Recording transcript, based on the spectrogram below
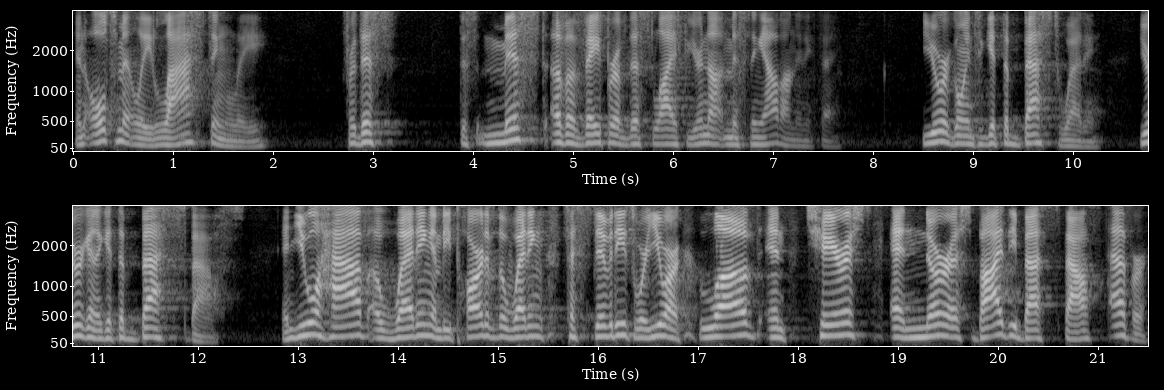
And ultimately, lastingly, for this, this mist of a vapor of this life, you're not missing out on anything. You are going to get the best wedding. You're going to get the best spouse. And you will have a wedding and be part of the wedding festivities where you are loved and cherished and nourished by the best spouse ever.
